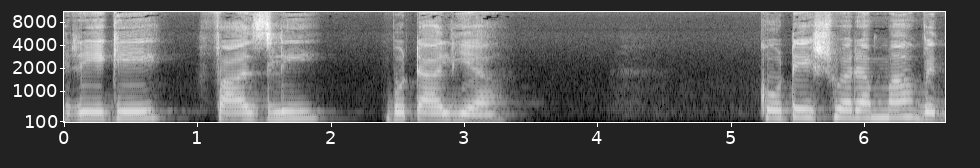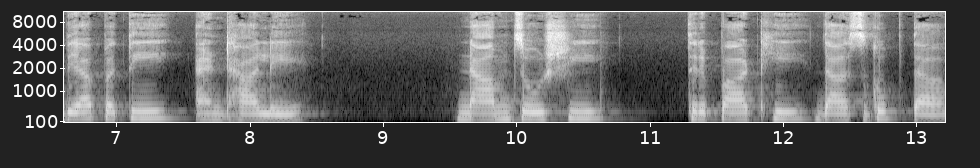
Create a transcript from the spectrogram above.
Rege, Fazli, Botalia, Koteshwaramma, Vidyapati, and Dhale, Namjoshi, Tripathi, Dasgupta,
